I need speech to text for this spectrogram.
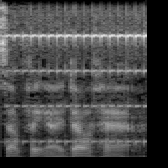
something I don't have.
